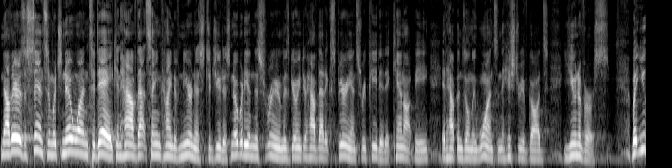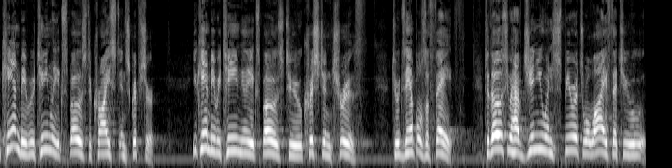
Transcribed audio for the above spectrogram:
Now, there is a sense in which no one today can have that same kind of nearness to Judas. Nobody in this room is going to have that experience repeated. It cannot be. It happens only once in the history of God's universe. But you can be routinely exposed to Christ in Scripture. You can be routinely exposed to Christian truth, to examples of faith, to those who have genuine spiritual life that you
